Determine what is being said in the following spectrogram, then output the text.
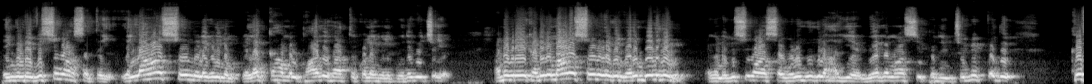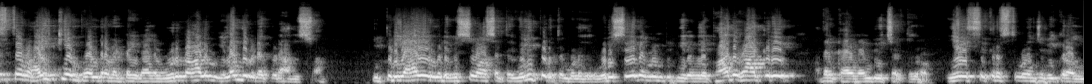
எங்களுடைய விசுவாசத்தை எல்லா சூழ்நிலைகளிலும் இழக்காமல் பாதுகாத்துக் கொள்ள எங்களுக்கு உதவி செய்யும். அன்றுவரே கடினமான சூழ்நிலைகள் வரும்பொழுதும் எங்களுடைய விசுவாச ஒழுங்குகளாகிய வேதமாசிப்பது ஜெபிப்பது கிறிஸ்தவ ஐக்கியம் போன்றவற்றை நாங்கள் ஒரு நாளும் இழந்து விடக்கூடாது சுவாமி. இப்படியாக எங்களுடைய விசுவாசத்தை வெளிப்படுத்தும் பொழுது ஒரு சேதமின்றி நீர் எங்களை பாதுகாக்கிறேன் அதற்காக நன்றி செலுத்துகிறோம். ஏசு கிறிஸ்துவன் மூலம் ஜெபிக்கிறோம்.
